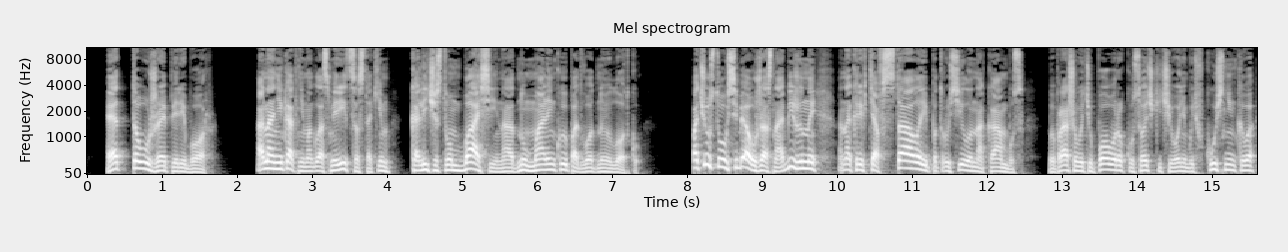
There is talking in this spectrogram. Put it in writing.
— это уже перебор. Она никак не могла смириться с таким количеством басей на одну маленькую подводную лодку. Почувствовав себя ужасно обиженной, она кряхтя встала и потрусила на камбус, выпрашивать у повара кусочки чего-нибудь вкусненького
